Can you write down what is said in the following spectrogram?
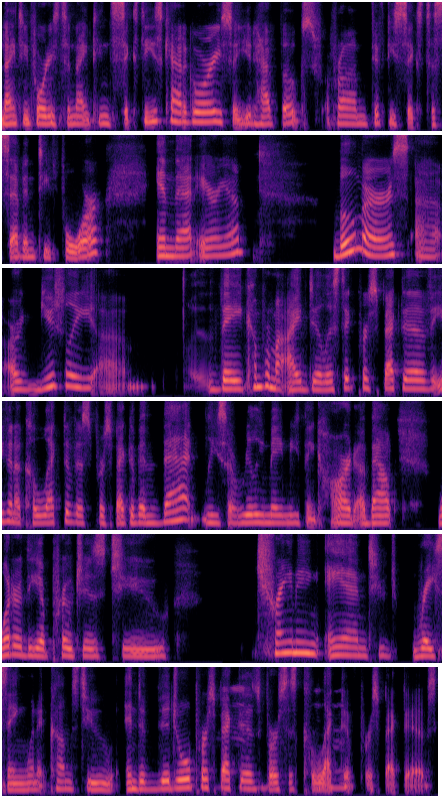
1940s to 1960s category. So you'd have folks from 56 to 74 in that area. Boomers uh, are usually um, they come from an idealistic perspective, even a collectivist perspective. And that, Lisa, really made me think hard about what are the approaches to training and to racing when it comes to individual perspectives versus mm-hmm. collective mm-hmm. perspectives.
